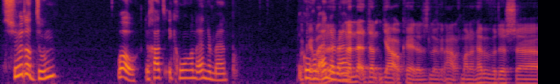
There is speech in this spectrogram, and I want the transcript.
Zullen we dat doen? Wow, er gaat, ik hoor een enderman. Ik hoor een dan- enderman. dan- dan- ja, oké, dat is leuk en aardig. Maar dan hebben we dus eh,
